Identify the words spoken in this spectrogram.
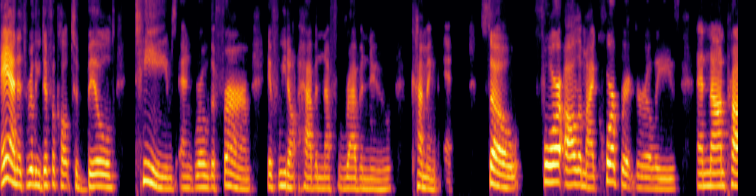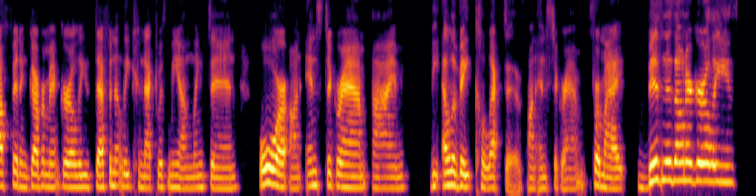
And it's really difficult to build teams and grow the firm if we don't have enough revenue coming in. So, for all of my corporate girlies and nonprofit and government girlies, definitely connect with me on LinkedIn or on Instagram. I'm the Elevate Collective on Instagram. For my business owner girlies,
